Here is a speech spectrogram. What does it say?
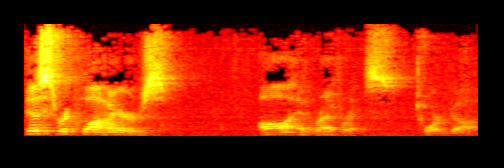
this requires awe and reverence toward God.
